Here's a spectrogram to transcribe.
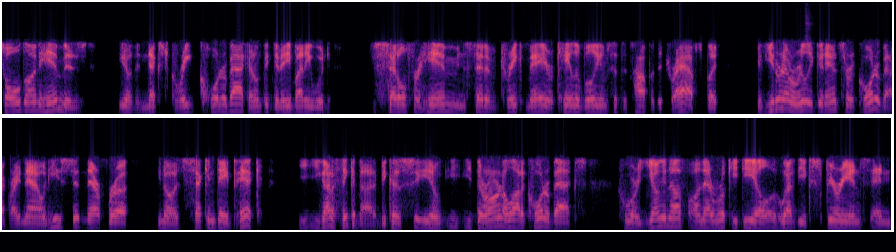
sold on him as – you know, the next great quarterback. I don't think that anybody would settle for him instead of Drake Maye or Caleb Williams at the top of the draft. But if you don't have a really good answer at quarterback right now, and he's sitting there for a you know a second day pick, you, you got to think about it because you know y- there aren't a lot of quarterbacks who are young enough on that rookie deal who have the experience and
